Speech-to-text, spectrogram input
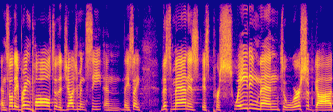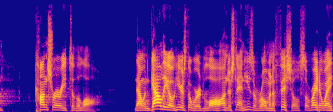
And so they bring Paul to the judgment seat and they say, This man is, is persuading men to worship God contrary to the law. Now, when Gallio hears the word law, understand he's a Roman official, so right away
